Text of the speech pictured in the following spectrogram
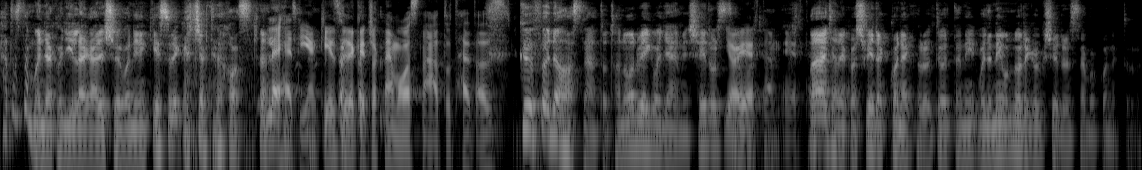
Hát azt nem mondják, hogy illegális, hogy van ilyen készüléket, csak nem használhatod. Lehet ilyen készüléket, csak nem használhatod. Hát az... Külföldön használhatod, ha Norvég vagy elmész Svédország. Ja, értem, értem. Látjának a svédek konnektorot tölteni, vagy a norvégok Svédországba konnektorot.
